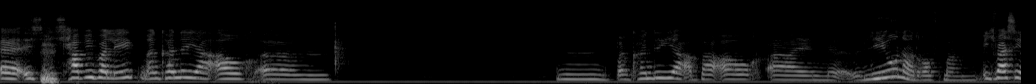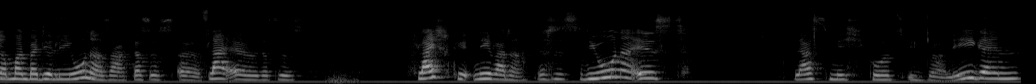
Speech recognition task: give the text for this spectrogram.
äh, ich ich habe überlegt, man könnte ja auch. Ähm, mh, man könnte ja aber auch ein äh, Leona drauf machen. Ich weiß nicht, ob man bei dir Leona sagt. Das ist äh, Fle äh, das ist Fleisch. Nee, warte. Das ist Leona ist. Lass mich kurz überlegen.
